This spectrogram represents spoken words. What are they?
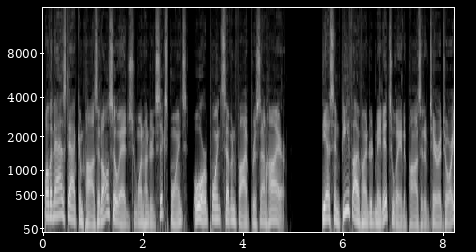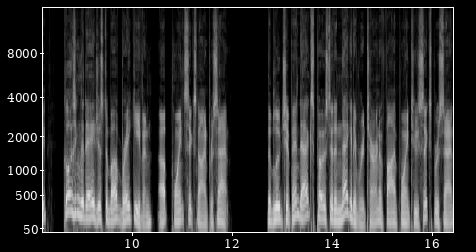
while the Nasdaq Composite also edged 106 points or 0.75% higher. The S&P 500 made its way into positive territory closing the day just above break even, up 0.69%. The blue chip index posted a negative return of 5.26%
